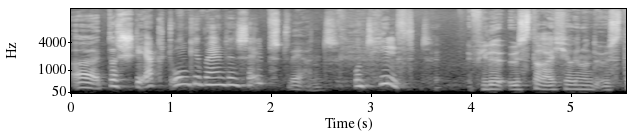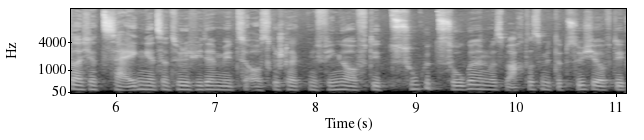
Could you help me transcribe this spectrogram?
äh, das stärkt ungemein den Selbstwert und hilft. Viele Österreicherinnen und Österreicher zeigen jetzt natürlich wieder mit ausgestreckten Finger auf die Zugezogenen. Was macht das mit der Psyche auf die,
